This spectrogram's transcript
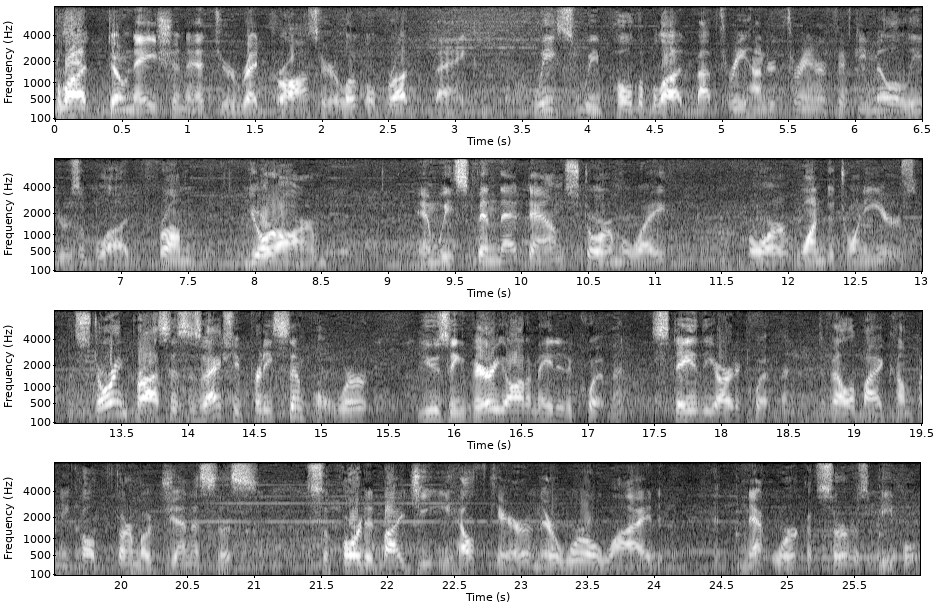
blood donation at your Red Cross or your local blood bank, we, we pull the blood, about 300, 350 milliliters of blood from your arm, and we spin that down, store them away for one to 20 years. The storing process is actually pretty simple. We're using very automated equipment, state-of-the-art equipment developed by a company called Thermogenesis, supported by GE Healthcare and their worldwide network of service people.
